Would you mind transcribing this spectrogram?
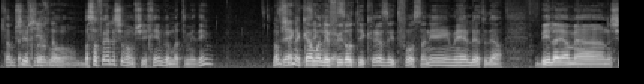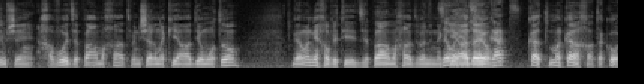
תמשיך, תמשיך לבוא. לבוא. בסוף אלה שממשיכים ומתמידים, לא משנה כמה נפילות יקרה, זה יתפוס. אני מאלה, אתה יודע, ביל היה מהאנשים שחוו את זה פעם אחת ונשאר נקי עד יום מותו. גם אני חוויתי את זה פעם אחת ואני נקי עד היום. זהו, היה לך קאט? קאט, מכה אחת, הכל.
